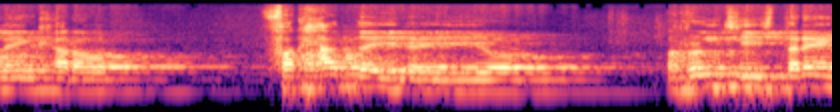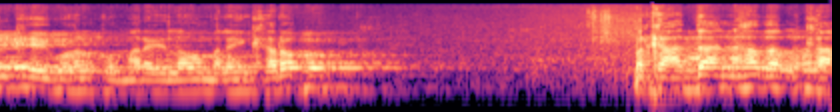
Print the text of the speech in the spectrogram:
malayn karo. Farxaddayda iyo runtii dareenkaygu halkuu maray lama malayn karo. Marka haddaan hadalka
